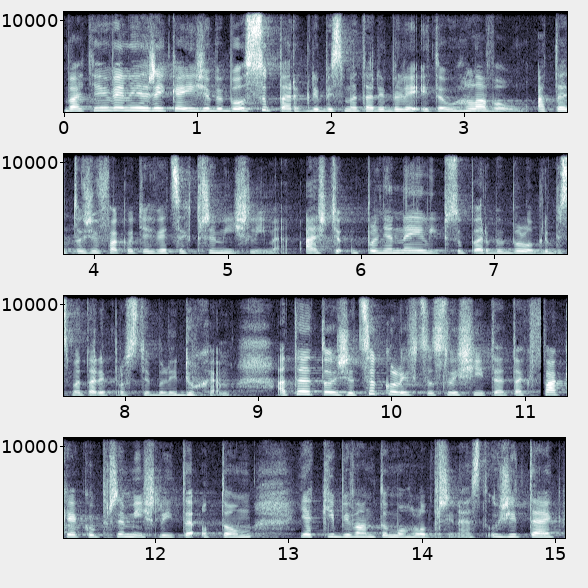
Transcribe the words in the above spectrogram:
Batěviny říkají, že by bylo super, kdyby jsme tady byli i tou hlavou. A to je to, že fakt o těch věcech přemýšlíme. A ještě úplně nejlíp super by bylo, kdyby jsme tady prostě byli duchem. A to je to, že cokoliv, co slyšíte, tak fakt jako přemýšlíte o tom, jaký by vám to mohlo přinést užitek,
